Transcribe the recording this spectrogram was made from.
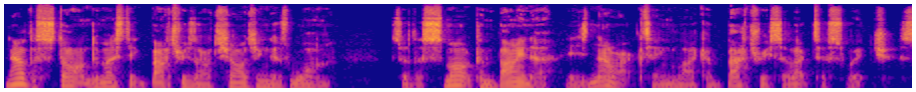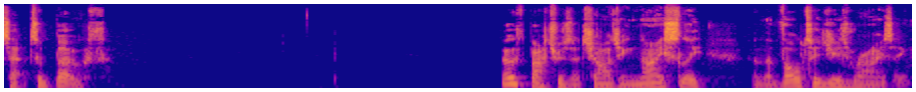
Now the start and domestic batteries are charging as one, so the smart combiner is now acting like a battery selector switch set to both. Both batteries are charging nicely and the voltage is rising.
